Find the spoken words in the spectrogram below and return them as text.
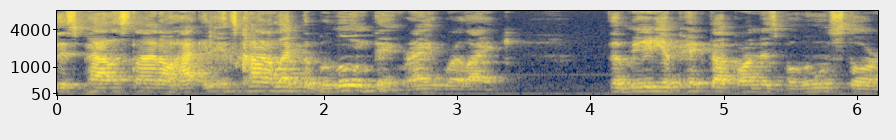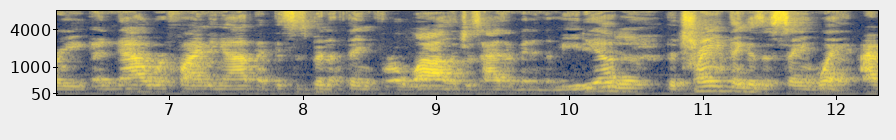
this Palestine, Ohio, it's kind of like the balloon thing, right? Where like the media picked up on this balloon story, and now we're finding out that this has been a thing for a while. It just hasn't been in the media. Yeah. The train thing is the same way. I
